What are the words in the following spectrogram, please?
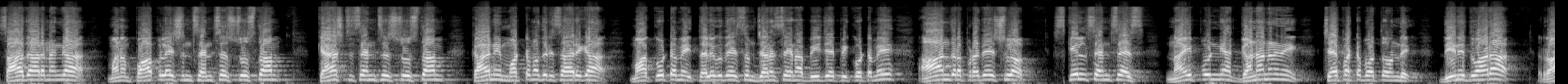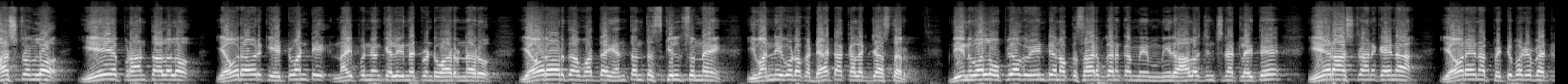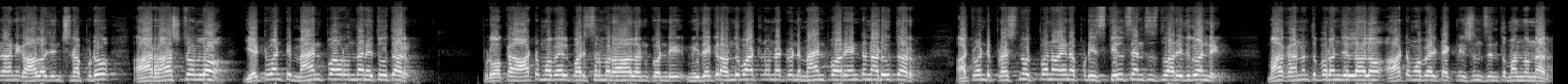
సాధారణంగా మనం పాపులేషన్ సెన్సెస్ చూస్తాం. క్యాస్ట్ సెన్సెస్ చూస్తాం కానీ మొట్టమొదటిసారిగా మా కూటమి తెలుగుదేశం జనసేన బీజేపీ కూటమి ఆంధ్రప్రదేశ్లో స్కిల్ సెన్సెస్ నైపుణ్య గణనని చేపట్టబోతోంది. దీని ద్వారా రాష్ట్రంలో ఏ ఏ ప్రాంతాలలో ఎవరెవరికి ఎటువంటి నైపుణ్యం కలిగినటువంటి వారు ఉన్నారు ఎవరెవరి వద్ద ఎంతెంత స్కిల్స్ ఉన్నాయి ఇవన్నీ కూడా ఒక డేటా కలెక్ట్ చేస్తారు. దీనివల్ల ఉపయోగం ఏంటి అని ఒక్కసారి కనుక మీ- మీరు ఆలోచించినట్లయితే ఏ రాష్ట్రానికైనా ఎవరైనా పెట్టుబడి పెట్టడానికి ఆలోచించినప్పుడు ఆ రాష్ట్రంలో ఎటువంటి మ్యాన్ పవర్ ఉందని ఎతుకుతారు ఇప్పుడు ఒక ఆటోమొబైల్ పరిశ్రమ రావాలనుకోండి మీ దగ్గర అందుబాటులో ఉన్నటువంటి మ్యాన్ పవర్ ఏంటని అడుగుతారు. అటువంటి ప్రశ్న ఉత్పన్నమైనప్పుడు ఈ స్కిల్ సెన్సెస్ ద్వారా ఇదిగోండి మాకు అనంతపురం జిల్లాలో ఆటోమొబైల్ టెక్నీషియన్స్ ఇంతమంది ఉన్నారు.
